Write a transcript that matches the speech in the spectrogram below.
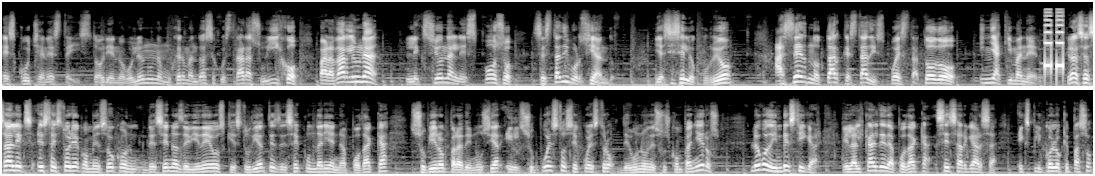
Escuchen esta historia. En Nuevo León una mujer mandó a secuestrar a su hijo para darle una lección al esposo. Se está divorciando y así se le ocurrió hacer notar que está dispuesta a todo Iñaki Manero. Gracias Alex, esta historia comenzó con decenas de videos que estudiantes de secundaria en Apodaca subieron para denunciar el supuesto secuestro de uno de sus compañeros. Luego de investigar, el alcalde de Apodaca, César Garza, explicó lo que pasó.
